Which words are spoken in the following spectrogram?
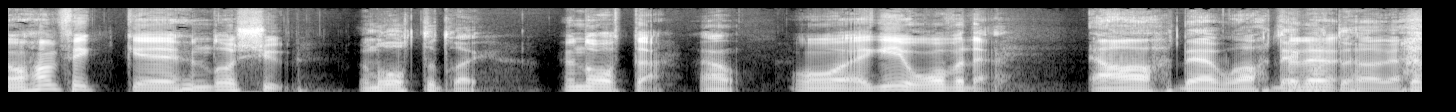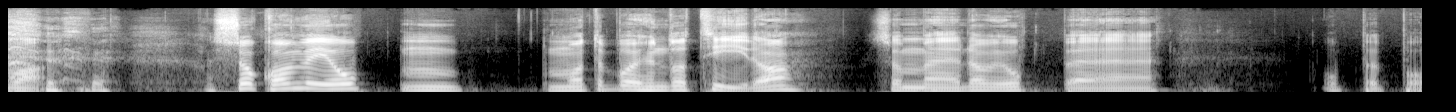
og han fikk eh, 107. 108, tror jeg. 108. Ja. Og jeg er jo over det. Ja, det er bra. Det er Så godt å høre. Det var. Så kom vi opp mm, på en måte på 110, da. Som da er vi opp oppe på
